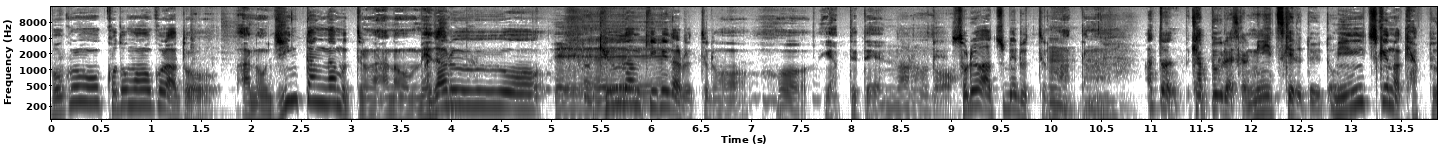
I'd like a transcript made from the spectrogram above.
僕の子供の頃だとあのジンタンガムっていうのがあのメダルを球団金メダルっていうのをやっててなるほど。それを集めるっていうのがあったな、あとはキャップぐらいですかね。身につけるというと。身につけるのはキャップ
